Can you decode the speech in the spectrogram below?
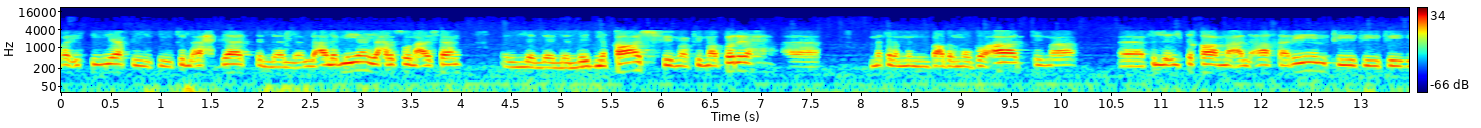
رئيسية في في في الأحداث العالمية يحرصون علشان النقاش فيما فيما طرح آه، مثلا من بعض الموضوعات فيما آه، في الالتقاء مع الآخرين في في في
